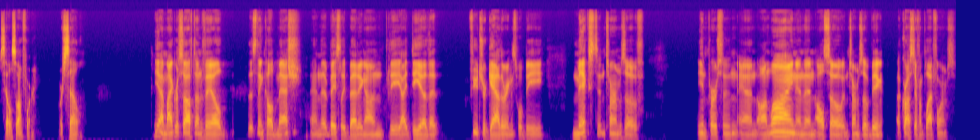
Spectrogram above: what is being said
sell software or sell? Yeah, Microsoft unveiled this thing called Mesh, and they're basically betting on the idea that future gatherings will be mixed in terms of in person and online, and then also in terms of being across different platforms.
